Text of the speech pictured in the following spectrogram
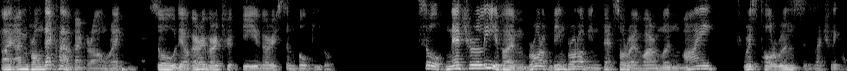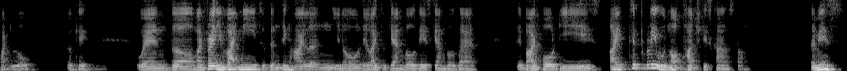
I, I'm from that kind of background, right? So they are very, very thrifty, very simple people. So naturally, if I'm brought up, being brought up in that sort of environment, my risk tolerance is actually quite low. Okay. When the, my friend invite me to Genting Highland, you know, they like to gamble this, gamble that. They buy 4Ds. I typically would not touch this kind of stuff. That means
